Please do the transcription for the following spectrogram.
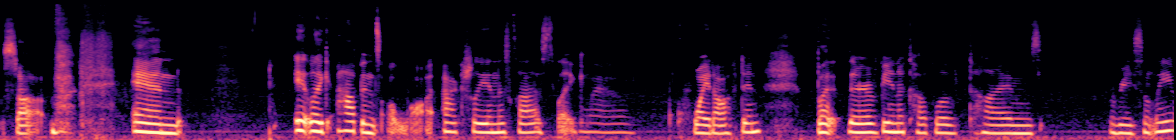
stop and it like happens a lot actually in this class like Wow. quite often. But there have been a couple of times recently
